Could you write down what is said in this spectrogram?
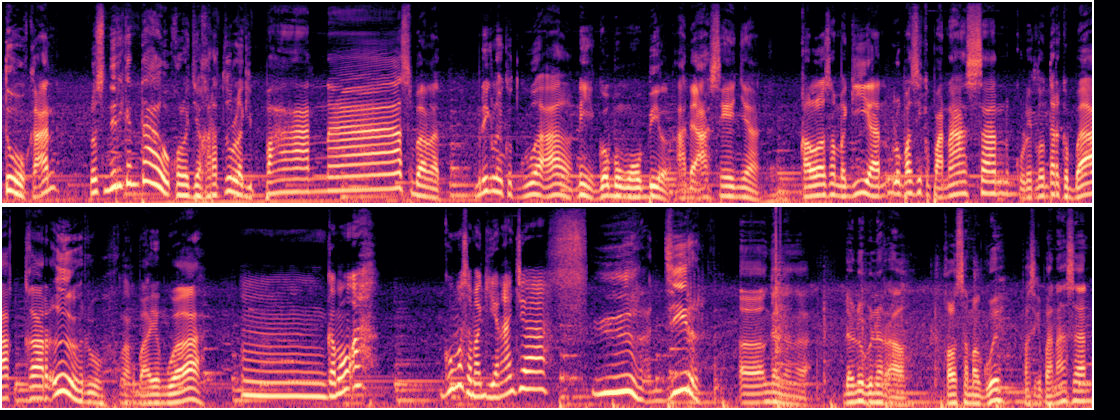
Tuh kan, lo sendiri kan tahu kalau Jakarta tuh lagi panas banget. Mending lo ikut gua Al. Nih, gua bawa mobil, ada AC-nya. Kalau lo sama Gian, lo pasti kepanasan, kulit lo ntar kebakar. Uh, duh, gak kebayang gua. Hmm, gak mau ah. Gue mau sama Gian aja. Uh, anjir. Eh, enggak, enggak, enggak. Dan lo bener Al. Kalau sama gue pasti kepanasan.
